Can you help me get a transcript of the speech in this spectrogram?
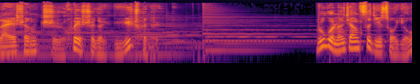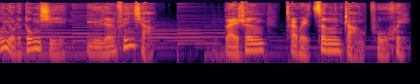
来生只会是个愚蠢的人。如果能将自己所拥有的东西与人分享，来生才会增长福慧。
